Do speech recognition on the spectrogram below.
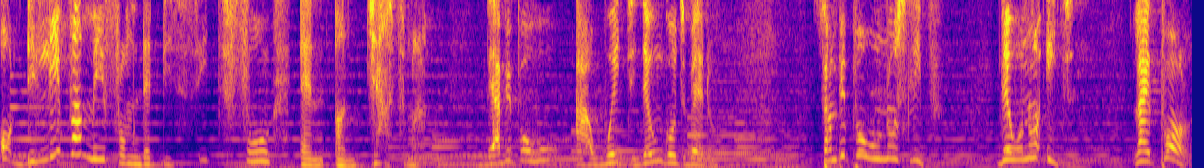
Oh, deliver me from the deceitful and unjust man. There are people who are waiting, they won't go to bed. Oh. Some people will not sleep, they will not eat. Like Paul,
